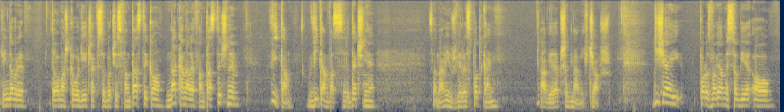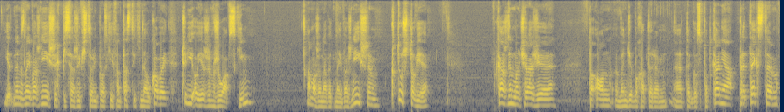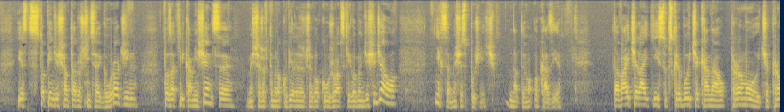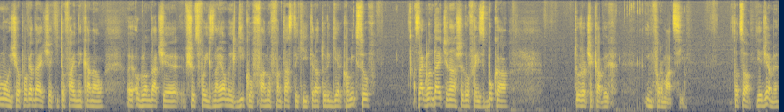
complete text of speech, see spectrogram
Dzień dobry, Tomasz Kołodziejczak w sobocie z Fantastyką na kanale Fantastycznym. Witam, witam Was serdecznie. Za nami już wiele spotkań, a wiele przed nami wciąż. Dzisiaj porozmawiamy sobie o jednym z najważniejszych pisarzy w historii polskiej fantastyki naukowej, czyli o Jerzym Żuławskim, a może nawet najważniejszym. Któż to wie? W każdym bądź razie to on będzie bohaterem e, tego spotkania. Pretekstem jest 150. rocznica jego urodzin. To za kilka miesięcy. Myślę, że w tym roku wiele rzeczy wokół Żuławskiego będzie się działo. Nie chcemy się spóźnić na tę okazję. Dawajcie lajki, subskrybujcie kanał, promujcie, promujcie, opowiadajcie, jaki to fajny kanał e, oglądacie wśród swoich znajomych, geeków, fanów fantastyki, literatury, gier, komiksów. Zaglądajcie na naszego Facebooka, dużo ciekawych informacji. To co, jedziemy?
